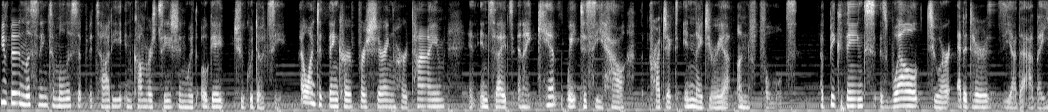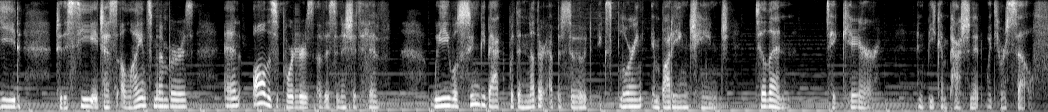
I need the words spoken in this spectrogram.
You've been listening to Melissa Pitotti in conversation with Oge Chukwudotsi. I want to thank her for sharing her time and insights, and I can't wait to see how the project in Nigeria unfolds. A big thanks as well to our editor, Ziada Abayid, to the CHS Alliance members, and all the supporters of this initiative. We will soon be back with another episode exploring embodying change. Till then, take care and be compassionate with yourself.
